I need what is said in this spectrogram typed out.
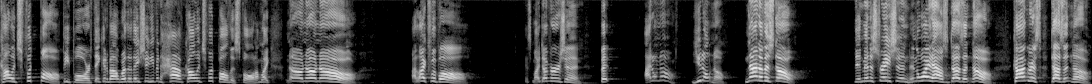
college football people are thinking about whether they should even have college football this fall. And I'm like, no, no, no. I like football. It's my diversion. But I don't know. You don't know. None of us know. The administration in the White House doesn't know. Congress doesn't know.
